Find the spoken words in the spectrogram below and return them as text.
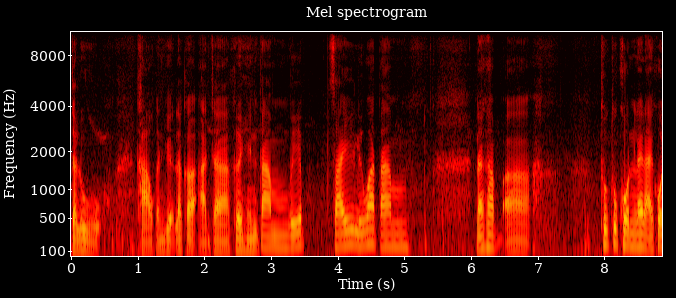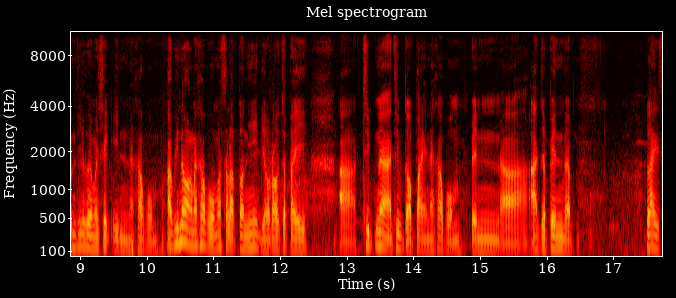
จะรู้ข่าวกันเยอะ แล้วก็อาจจะเคยเห็นตามเว็บไซต์หรือว่าตามนะครับทุกๆคนหลาย ๆ คนที่เคยมาเช็คอินนะครับผมเอาพี่น้องนะครับผมมาสลับตอนนี้เดี๋ยวเราจะไปทริปหน้าทริปต่อไปนะครับผมเป็นอาอาจจะเป็นแบบ ไล่แส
